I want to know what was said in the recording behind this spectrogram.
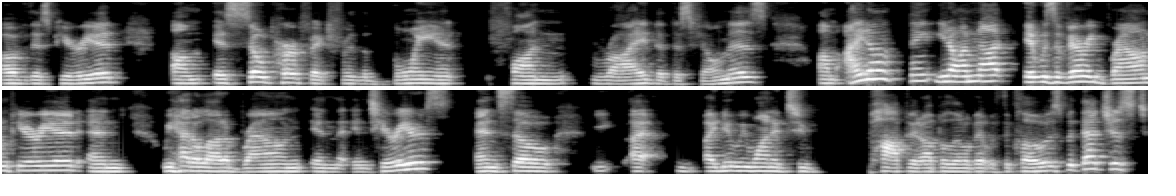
of this period um, is so perfect for the buoyant, fun ride that this film is. Um, I don't think, you know, I'm not, it was a very brown period and we had a lot of brown in the interiors. And so I, I knew we wanted to pop it up a little bit with the clothes, but that just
